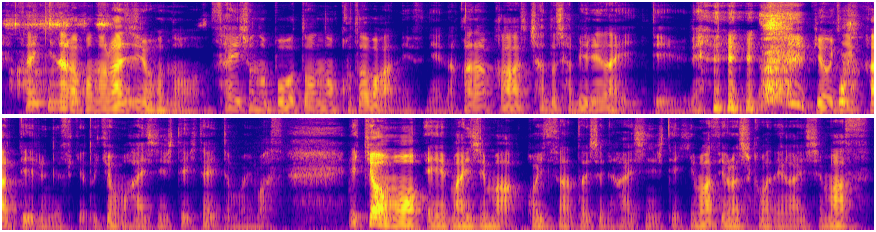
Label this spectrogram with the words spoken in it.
最近なんかこのラジオの最初の冒頭の言葉がですね、なかなかちゃんと喋れないっていうね、病気にかかっているんですけど、今日も配信していきたいと思います。え今日も、えー、前島小一さんと一緒に配信していきます。よろしくお願いします。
